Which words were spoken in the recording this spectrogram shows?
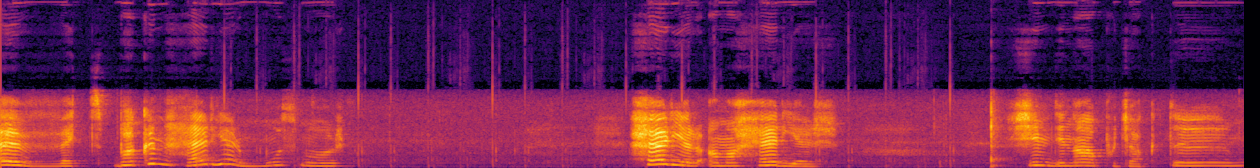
Evet. Bakın her yer mosmor. Her yer ama her yer. Şimdi ne yapacaktım?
